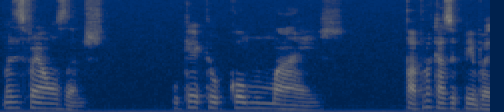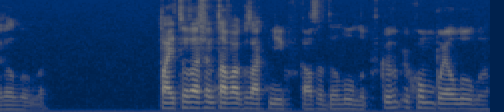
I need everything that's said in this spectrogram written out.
mas isso foi há uns anos. O que é que eu como mais? Pá, por acaso eu comi bem da Lula. E toda a gente estava a gozar comigo por causa da Lula. Porque eu, eu como bem a Lula.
